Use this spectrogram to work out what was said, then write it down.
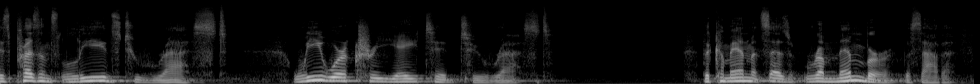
His presence leads to rest. We were created to rest. The commandment says, Remember the Sabbath.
